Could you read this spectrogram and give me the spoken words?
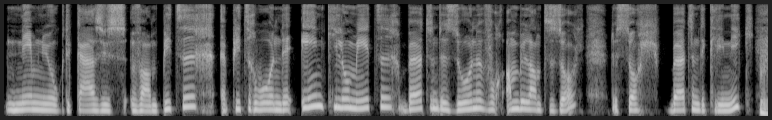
Neem nu ook de casus van Pieter. Eh, Pieter woonde één kilometer buiten de zone voor ambulante zorg, dus zorg buiten de kliniek. Mhm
